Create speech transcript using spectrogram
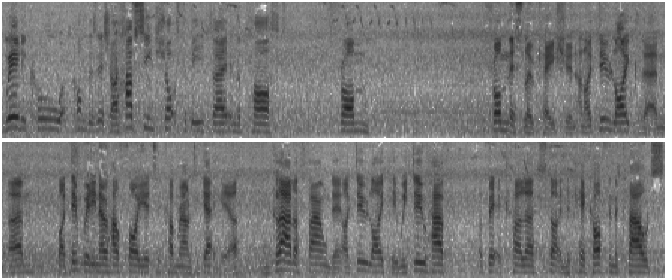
really cool composition. I have seen shots to be fair in the past from from this location, and I do like them, um, but I didn't really know how far you had to come around to get here. I'm glad I found it. I do like it. We do have a bit of colour starting to kick off in the clouds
